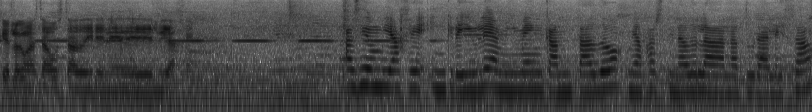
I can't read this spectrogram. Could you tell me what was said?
¿qué es lo que más te ha gustado Irene del viaje? Ha sido un viaje increíble, a mí me ha encantado, me ha fascinado la naturaleza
